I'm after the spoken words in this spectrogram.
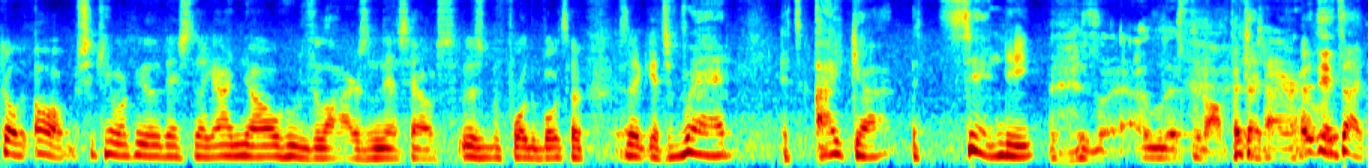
Goes, oh, she came up to me the other day. She's like, I know who's the liars in this house. This is before the boats. It's like, it's Red, it's Ika, it's Sindy. It's like, I listed off the It's entire like, house. it's like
